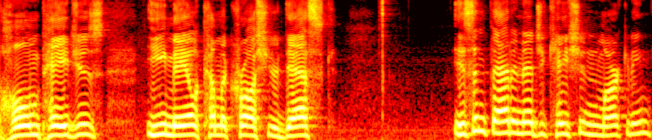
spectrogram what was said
home pages, email come across your desk, isn't that an education in marketing?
